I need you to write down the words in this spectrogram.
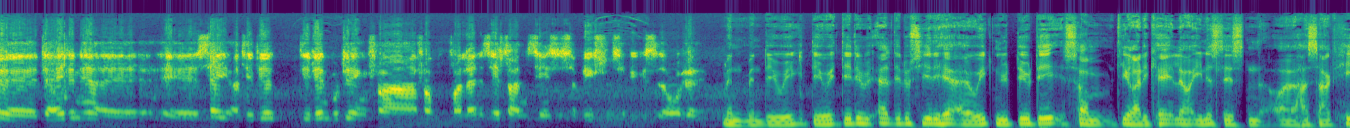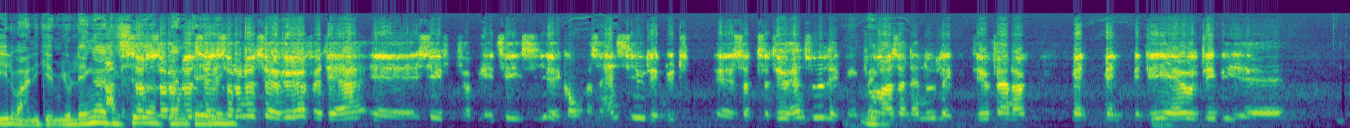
øh, der er i den her øh, øh, sag, og det er, det, det er den vurdering fra, fra, fra landets efterretningstjeneste, som vi ikke synes, at vi kan sidde overhøre. Men, men det er jo ikke, det er jo, det, det, alt det, du siger det her, er jo ikke nyt. Det er jo det, som de radikale og enhedslisten øh, har sagt hele vejen igennem. Jo længere Ja, de men så, sidder så, er du nødt til, så er du nødt til at høre, hvad det er, øh, chefen for PET siger i går. Altså, han siger jo, det er nyt. Øh, så, så det er jo hans udlægning. Du Men- har altså en anden udlægning. Det er jo fair nok. Men, men, men det er jo det, vi... Øh,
